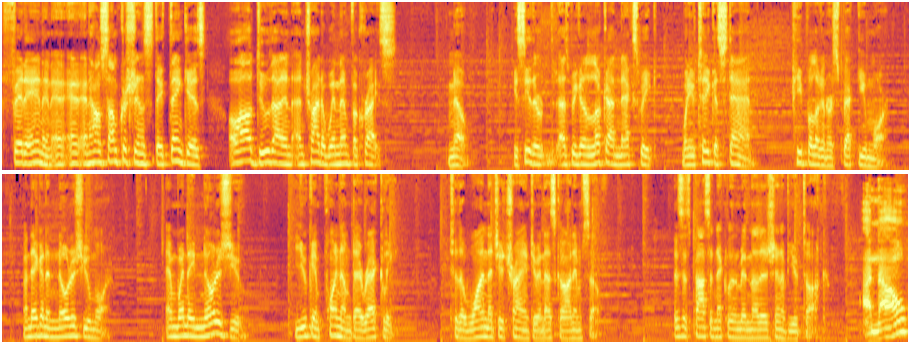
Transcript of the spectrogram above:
fit in and, and, and how some Christians they think is, oh, I'll do that and, and try to win them for Christ. No. You see, the, as we're going to look at next week, when you take a stand, people are going to respect you more and they're going to notice you more. And when they notice you, you can point them directly to the one that you're trying to, and that's God Himself. This is Pastor Nicholas with another edition of Youth Talk. And now,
